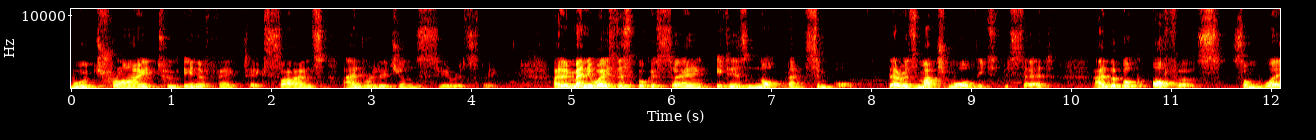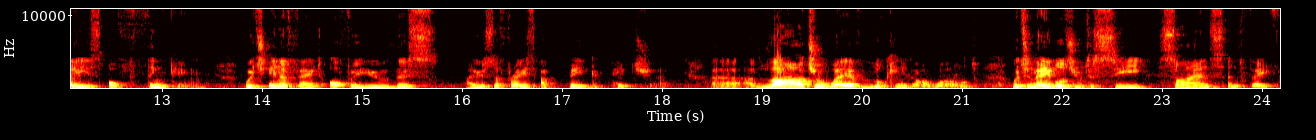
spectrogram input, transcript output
would try to, in effect, take science and religion seriously. And in many ways, this book is saying it is not that simple. There is much more that needs to be said, and the book offers some ways of thinking which, in effect, offer you this I use the phrase a big picture, uh, a larger way of looking at our world, which enables you to see science and faith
